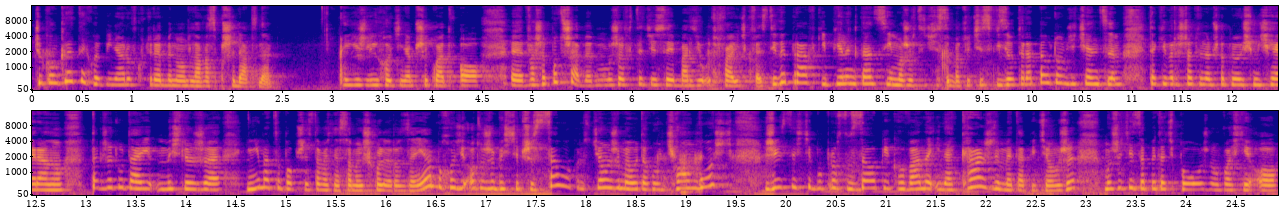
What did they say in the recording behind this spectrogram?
czy konkretnych webinarów, które będą dla Was przydatne jeżeli chodzi na przykład o e, Wasze potrzeby. Może chcecie sobie bardziej utrwalić kwestie wyprawki, pielęgnacji, może chcecie zobaczyć się z fizjoterapeutą dziecięcym. Takie warsztaty na przykład miałyśmy dzisiaj rano. Także tutaj myślę, że nie ma co poprzestawać na samej szkole rodzenia, bo chodzi o to, żebyście przez cały okres ciąży miały taką ciągłość, że jesteście po prostu zaopiekowane i na każdym etapie ciąży możecie zapytać położną właśnie o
